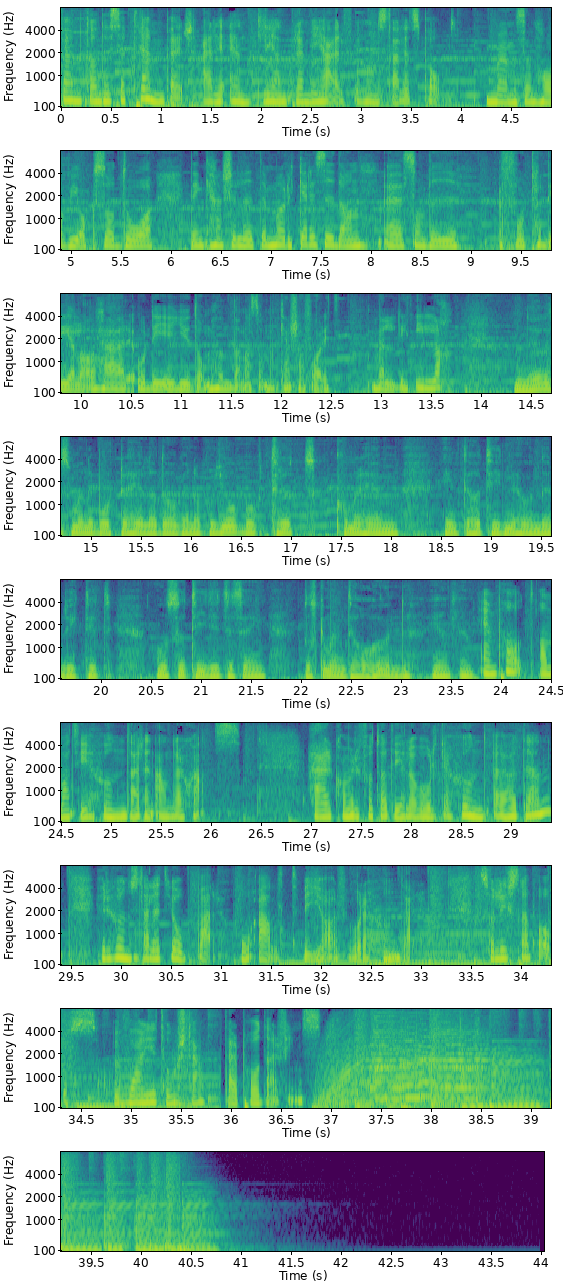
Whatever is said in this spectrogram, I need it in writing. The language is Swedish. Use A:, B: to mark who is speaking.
A: Den 15 september är det äntligen premiär för Hundstallets podd.
B: Men sen har vi också då den kanske lite mörkare sidan eh, som vi får ta del av här och det är ju de hundarna som kanske har farit väldigt illa.
C: Men är det som man är borta hela dagarna på jobb och trött, kommer hem, inte har tid med hunden riktigt och så tidigt i säng, då ska man inte ha hund egentligen.
A: En podd om att ge hundar en andra chans. Här kommer du få ta del av olika hundöden, hur hundstallet jobbar och allt vi gör för våra hundar. Så lyssna på oss varje torsdag där poddar finns.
